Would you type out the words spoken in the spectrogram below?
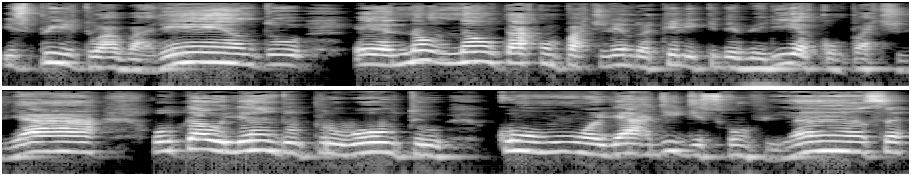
espírito avarento, é, não não está compartilhando aquele que deveria compartilhar, ou está olhando para o outro com um olhar de desconfiança,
